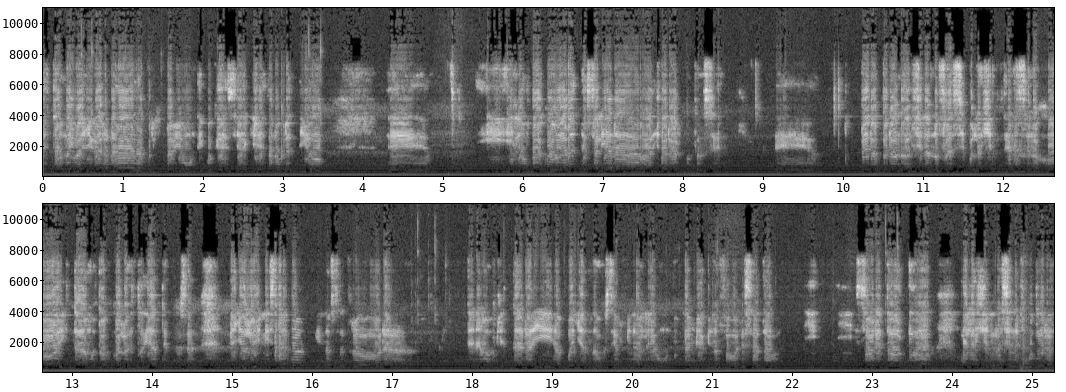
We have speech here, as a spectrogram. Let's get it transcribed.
esto no iba a llegar a nada, por ejemplo, había un tipo que decía que esto no prendió, eh, y, y, los pacos obviamente salían a, a disparar, pues, entonces. Eh, pero, pero al final no fue así, pues la gente se enojó y estábamos todos con los estudiantes. O sea, ellos lo iniciaron y nosotros ahora tenemos que estar ahí apoyando, si al final es un cambio que nos favorece a todos. Y, sobre todo a las generaciones futuras,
